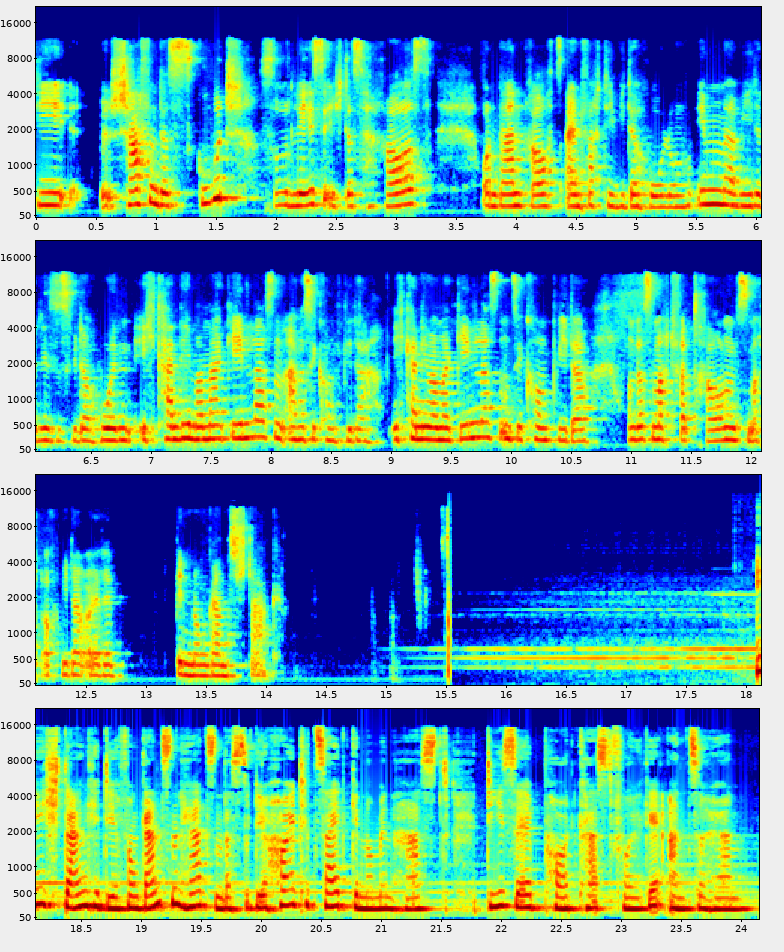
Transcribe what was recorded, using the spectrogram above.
die schaffen das gut, so lese ich das heraus. Und dann braucht es einfach die Wiederholung, immer wieder dieses Wiederholen. Ich kann die Mama gehen lassen, aber sie kommt wieder. Ich kann die Mama gehen lassen und sie kommt wieder. Und das macht Vertrauen das macht auch wieder eure Bindung ganz stark. Ich danke dir von ganzem Herzen, dass du dir heute Zeit genommen hast, diese Podcast-Folge anzuhören.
